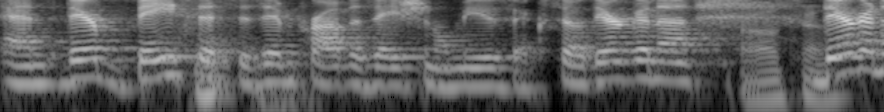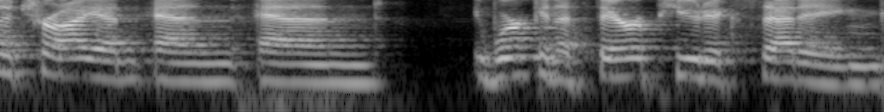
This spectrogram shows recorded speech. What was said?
and their basis is improvisational music. So they're gonna Okay. they're gonna try and and and work in a therapeutic setting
